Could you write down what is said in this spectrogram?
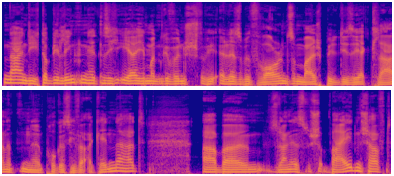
Nein, die, ich glaube, die Linken hätten sich eher jemanden gewünscht, wie Elizabeth Warren zum Beispiel, die sehr klar eine, eine progressive Agenda hat. Aber solange es Biden schafft,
